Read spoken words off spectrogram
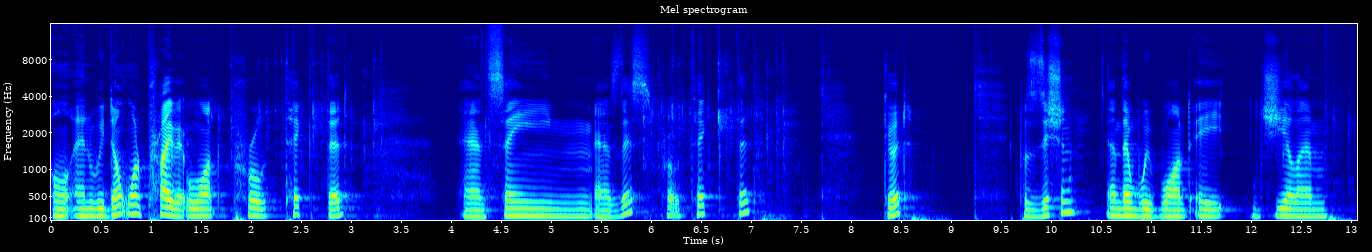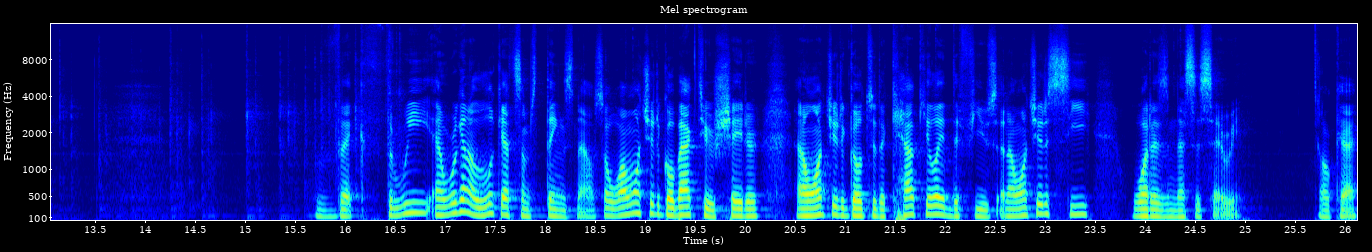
Oh, and we don't want private, we want protected. And same as this, protected. Good. Position. And then we want a GLM vec3 and we're going to look at some things now. So i want you to go back to your shader and i want you to go to the calculate diffuse and i want you to see what is necessary okay?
